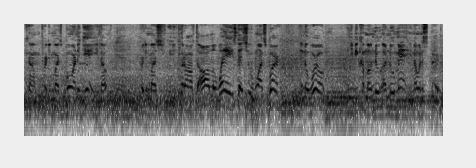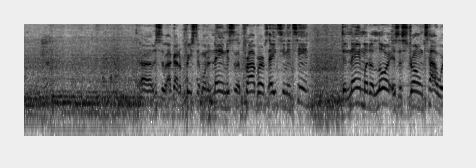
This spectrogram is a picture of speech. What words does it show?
Become pretty much born again, you know? Yeah. Pretty much you put off the, all the ways that you once were in the world, and you become a new a new man, you know, in the spirit. Yeah. Uh, this is I got a precept on the name. This is a Proverbs 18 and 10. The name of the Lord is a strong tower.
